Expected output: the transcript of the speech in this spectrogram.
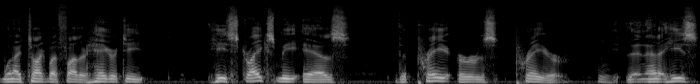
When I talk about Father Haggerty, he strikes me as the prayer's prayer, hmm. and he's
